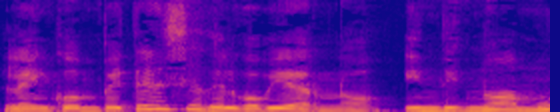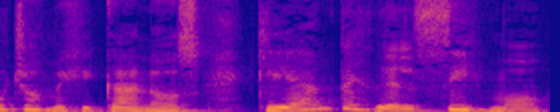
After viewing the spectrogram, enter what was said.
La incompetencia del gobierno indignó a muchos mexicanos que antes del sismo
